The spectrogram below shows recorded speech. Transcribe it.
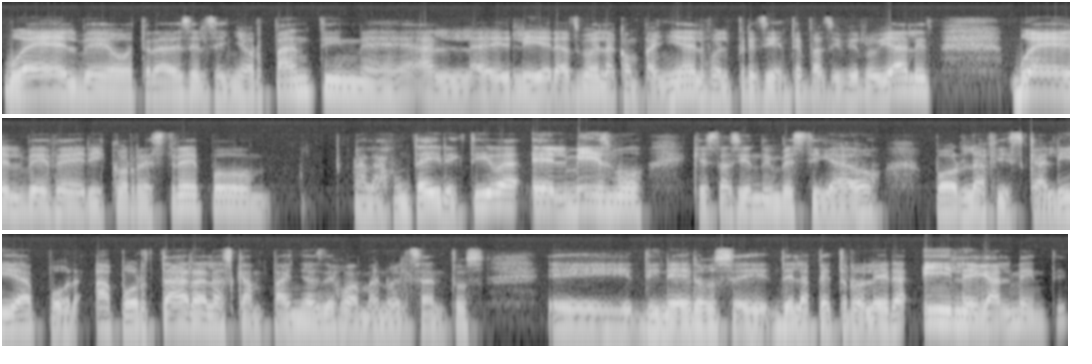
Vuelve otra vez el señor Pantin eh, al, liderazgo de la compañía. Él fue el presidente de Pacific Rubiales. Vuelve Federico Restrepo a la junta directiva, el mismo que está siendo investigado por la fiscalía por aportar a las campañas de Juan Manuel Santos eh, dineros eh, de la petrolera ilegalmente.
